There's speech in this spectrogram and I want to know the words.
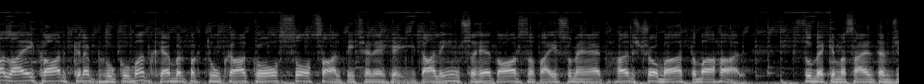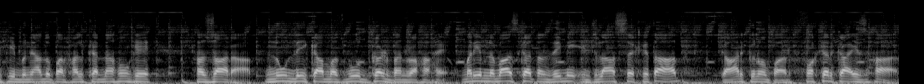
नालायक और करप्ट हुकूमत खैबर पख्तूखा को सौ साल पीछे ले गई। तालीम, सेहत और सफ़ाई समेत हर शोबा तबाहाल। सूबे के मसाइल तरजीही बुनियादों पर हल करना होंगे। हजारा, नून लीग का मज़बूत गढ़ बन रहा है। मरीम नवाज़ का तंजीमी इजलास से खिताब, कारकुनों पर फख्र का इजहार।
